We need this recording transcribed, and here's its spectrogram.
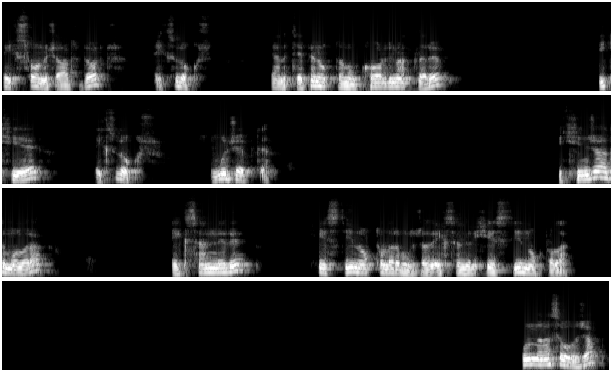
eksi 13 artı 4 eksi 9. Yani tepe noktanın koordinatları 2'ye eksi 9. Şimdi bu cepte. İkinci adım olarak eksenleri kestiği noktaları bulacağız. Eksenleri kestiği noktalar. Bunu da nasıl bulacağım?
